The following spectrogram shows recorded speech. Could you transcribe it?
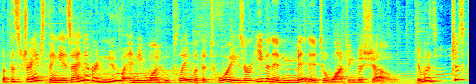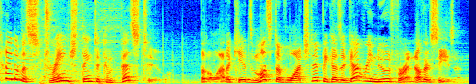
But the strange thing is, I never knew anyone who played with the toys or even admitted to watching the show. It was just kind of a strange thing to confess to. But a lot of kids must have watched it because it got renewed for another season.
